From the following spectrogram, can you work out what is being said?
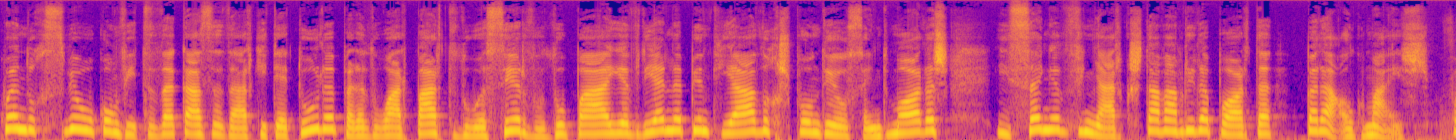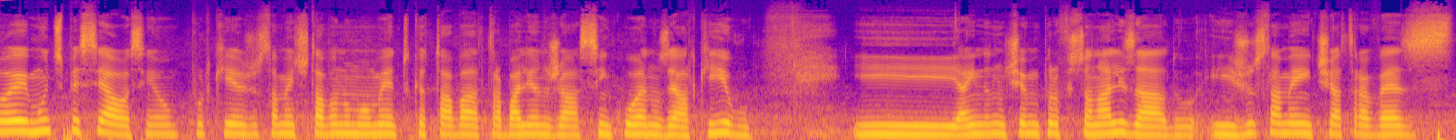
Quando recebeu o convite da Casa da Arquitetura para doar parte do acervo do pai, Adriana Penteado respondeu sem demoras e sem adivinhar que estava a abrir a porta para algo mais. Foi muito especial, assim, eu, porque justamente estava num momento que eu estava trabalhando já há cinco anos em arquivo e ainda não tinha me profissionalizado. E justamente através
